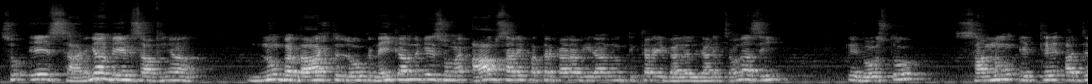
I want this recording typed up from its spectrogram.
ਸੋ ਇਹ ਸਾਰੀਆਂ ਬੇਇਨਸਾਫੀਆਂ ਨੂੰ ਬਰਦਾਸ਼ਤ ਲੋਕ ਨਹੀਂ ਕਰਨਗੇ, ਸੋ ਮੈਂ ਆਪ ਸਾਰੇ ਪੱਤਰਕਾਰਾਂ ਵੀਰਾਂ ਨੂੰ ਤਿੱਕਰ ਇਹ ਗੱਲ ਲਿਜਾਣੀ ਚਾਹੁੰਦਾ ਸੀ ਕਿ ਦੋਸਤੋ, ਸਾਨੂੰ ਇੱਥੇ ਅੱਜ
